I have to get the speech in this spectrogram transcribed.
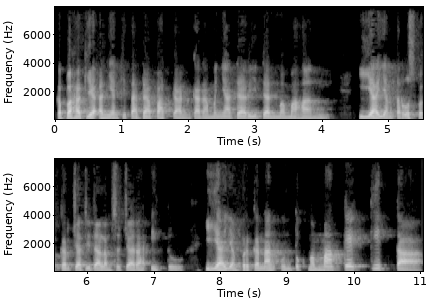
Kebahagiaan yang kita dapatkan karena menyadari dan memahami ia yang terus bekerja di dalam sejarah itu, ia yang berkenan untuk memakai kita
